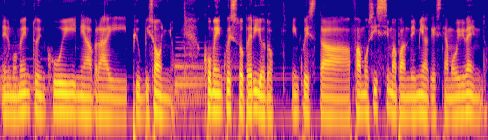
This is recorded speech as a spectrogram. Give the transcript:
nel momento in cui ne avrai più bisogno, come in questo periodo, in questa famosissima pandemia che stiamo vivendo.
